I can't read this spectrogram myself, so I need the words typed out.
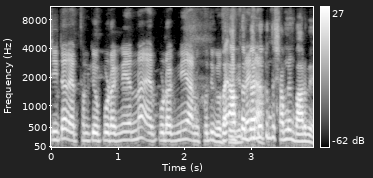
চিটার এখন কেউ প্রোডাক্ট নিয়ে না এর প্রোডাক্ট নিয়ে আমি ক্ষতিগ্রস্ত করছি আপনার ভ্যালু কিন্তু সামনে বাড়বে।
